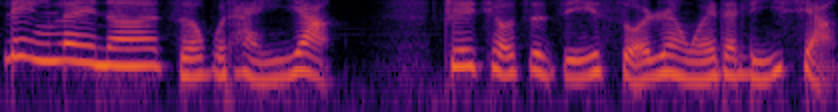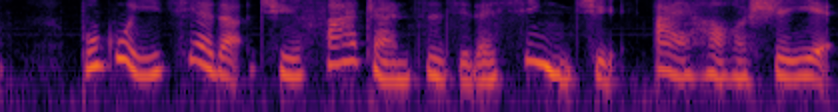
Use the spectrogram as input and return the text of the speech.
另一类呢，则不太一样。追求自己所认为的理想，不顾一切的去发展自己的兴趣、爱好和事业。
